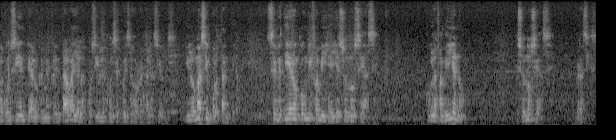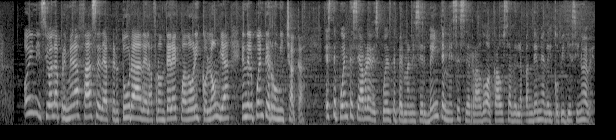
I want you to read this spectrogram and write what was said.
Consciente a lo que me enfrentaba y a las posibles consecuencias o retalaciones. Y lo más importante, se metieron con mi familia y eso no se hace. Con la familia no. Eso no se hace. Gracias. Hoy inició la primera fase de apertura de la frontera Ecuador y Colombia en el puente Rumichaca. Este puente se abre después de permanecer 20 meses cerrado a causa de la pandemia del COVID-19.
